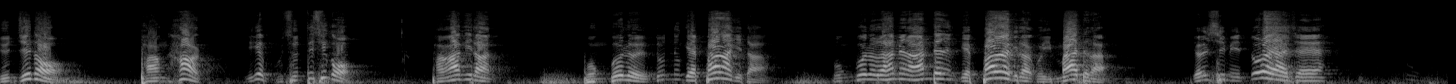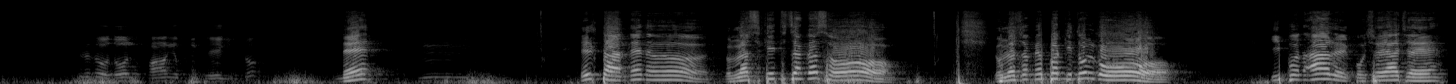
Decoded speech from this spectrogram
윤진호, 방학. 이게 무슨 뜻이고? 방학이란 공부를 놓는 게 방학이다. 공부를 하면 안 되는 게 방학이라고, 임마들아. 열심히 놀아야지. 그래서 넌 방학에 무슨 계획 있어? 네? 음, 일단 내는 롤러 스케이트장 가서 롤러장 몇 바퀴 돌고 이쁜 아를 꼬셔야지.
